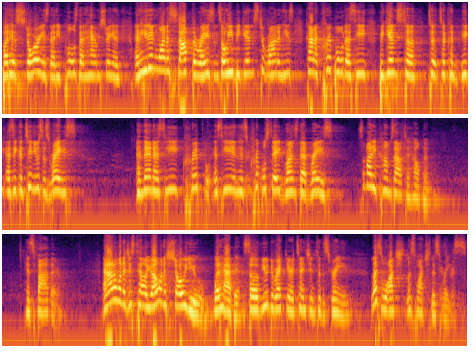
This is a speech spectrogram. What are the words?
but his story is that he pulls that hamstring and, and he didn't want to stop the race. And so he begins to run and he's kind of crippled as he begins to, to, to con- he, as he continues his race. And then as he cripple, as he in his crippled state runs that race, somebody comes out to help him. His father. And I don't want to just tell you, I want to show you what happened. So if you direct your attention to the screen, let's watch, let's watch this race.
